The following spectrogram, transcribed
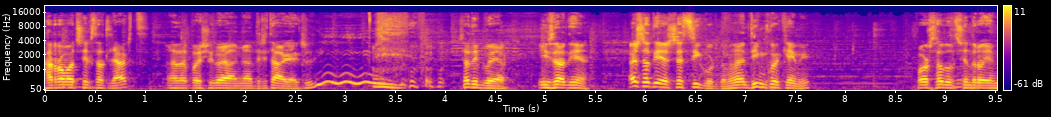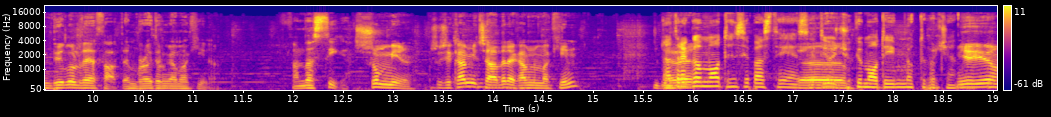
harrova çelësat lart, edhe po e shikoja nga dritarja kështu. Ça t'i bëja? Isha atje. Është atje, është e sigurt, domethënë dim ku e kemi. Por sot do të qëndrojë mbyllur dhe e thatë, mbrojtur nga makina. Fantastike. Shumë mirë. Kështu që kam një çadër, e kam në makinë. Na trego motin sipas teje, se e di që ky moti im nuk të pëlqen. Jo, jo.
